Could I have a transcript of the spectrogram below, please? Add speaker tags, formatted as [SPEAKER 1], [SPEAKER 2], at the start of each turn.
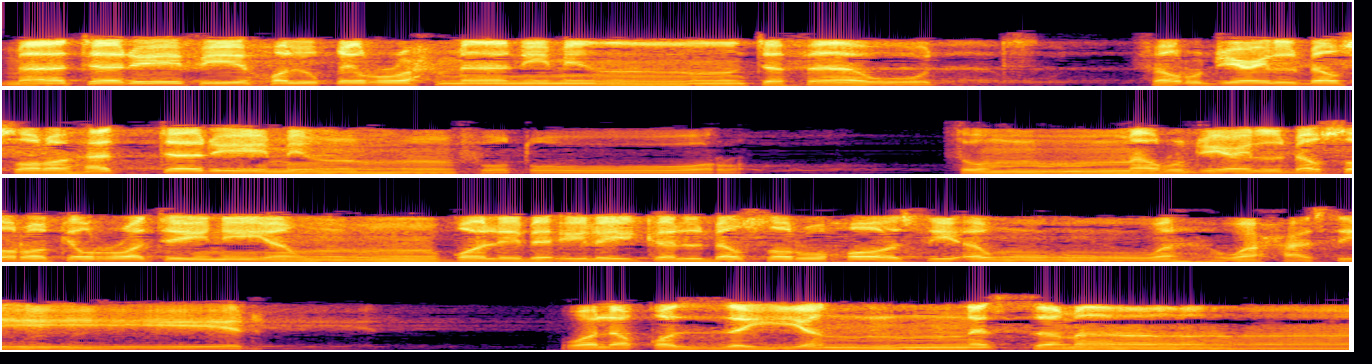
[SPEAKER 1] ما تري في خلق الرحمن من تفاوت. فارجع البصر هل تري من فطور. ثم ارجع البصر كرتين ينقلب إليك البصر خاسئا وهو حسير. ولقد زينا السماء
